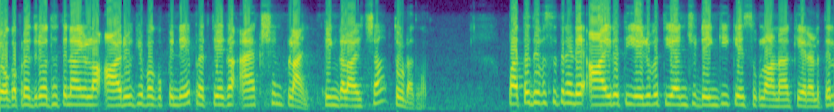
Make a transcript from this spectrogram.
രോഗപ്രതിരോധത്തിനായുള്ള ആരോഗ്യവകുപ്പിന്റെ പ്രത്യേക ആക്ഷൻ പ്ലാൻ തിങ്കളാഴ്ച തുടങ്ങും. പത്ത് ദിവസത്തിനിടെ ആയിരത്തി എഴുപത്തിയഞ്ച് ഡെങ്കി കേസുകളാണ് കേരളത്തിൽ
